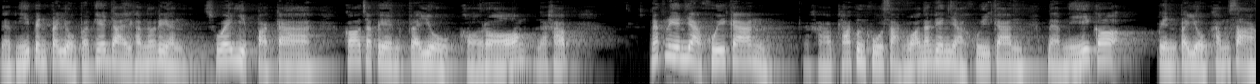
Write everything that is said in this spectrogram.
แบบนี้เป็นประโยคประเภทใดครับนักเรียนช่วยหยิบปากกาก็จะเป็นประโยคขอร้องนะครับ นักเรียนอยากคุยกัน นะครับถ้าคุณครูสั่งว่านักเรียนอย่าคุยกัน แบบนี้ก็เป็นประโยคคำสั่ง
